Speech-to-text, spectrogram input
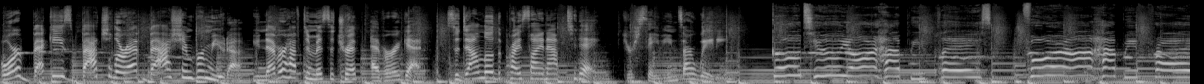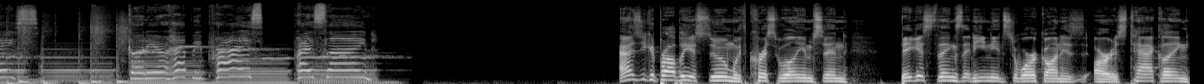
or Becky's Bachelorette Bash in Bermuda, you never have to miss a trip ever again. So, download the Priceline app today. Your savings are waiting Go to your happy place for a happy price. Go to your happy price, Priceline. As you could probably assume with Chris Williamson, biggest things that he needs to work on is are his tackling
